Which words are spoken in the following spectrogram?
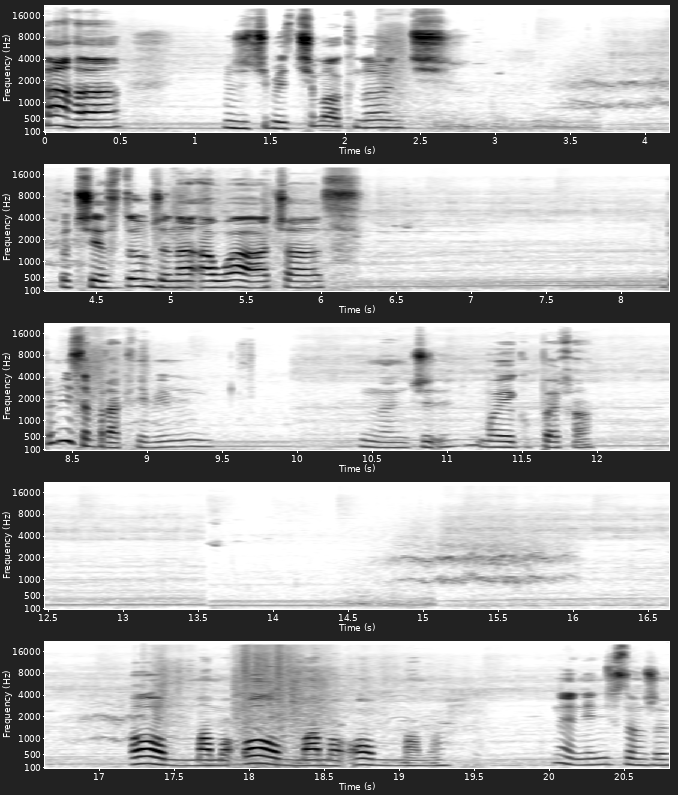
Haha! Możecie mnie cmoknąć. Tylko czy ja zdążę na ała czas? Pewnie zabraknie mi no, mojego pecha. O mamo, o mamo, o mamo. Nie, nie, nie zdążę.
